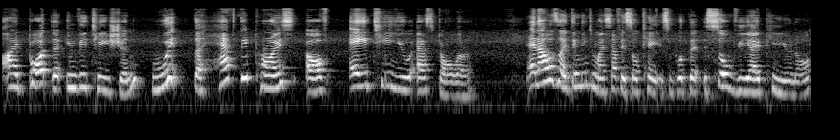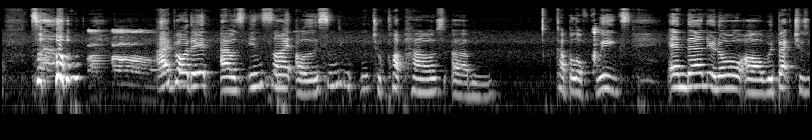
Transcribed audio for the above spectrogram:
I bought the invitation with the hefty price of 80 US dollar. And I was like thinking to myself, it's okay, it's worth it, it's so VIP, you know. So I bought it, I was inside, I was listening to Clubhouse um couple of weeks. And then, you know, uh, we're back to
